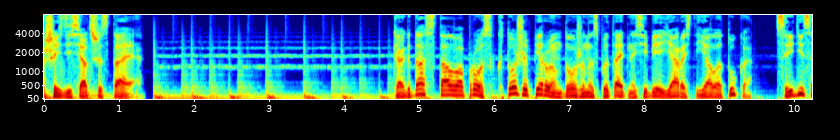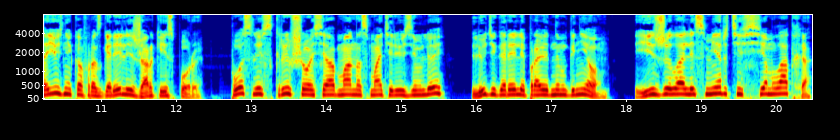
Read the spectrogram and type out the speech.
66 Когда встал вопрос, кто же первым должен испытать на себе ярость Яла Тука, среди союзников разгорелись жаркие споры. После вскрывшегося обмана с матерью землей, люди горели праведным гневом и желали смерти всем Латха,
